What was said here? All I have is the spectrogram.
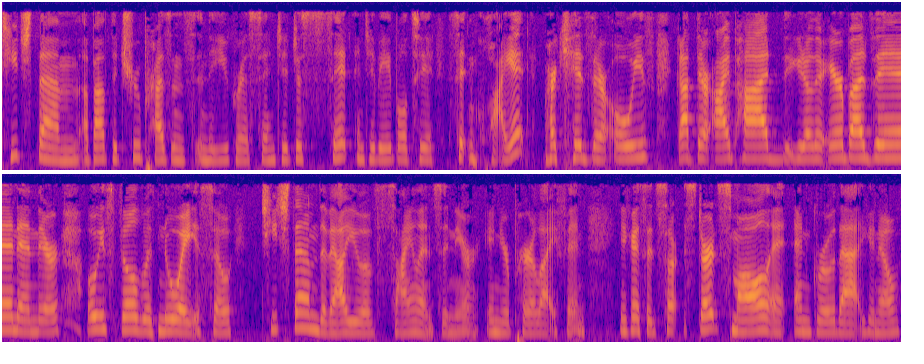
teach them about the true presence in the Eucharist and to just sit and to be able to sit in quiet. Our kids, they're always got their iPod, you know, their earbuds in, and they're always filled with noise. So teach them the value of silence in your in your prayer life and like i said start, small and, and, grow that you know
